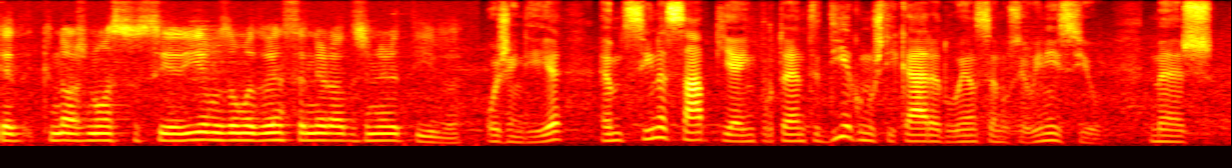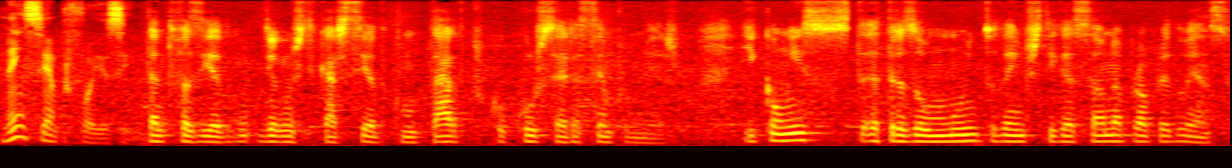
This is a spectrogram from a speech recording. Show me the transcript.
que, que nós não associaríamos a uma doença neurodegenerativa. Hoje em dia, a medicina sabe que é importante diagnosticar a doença no seu início, mas nem sempre foi assim. Tanto fazia diagnosticar cedo como tarde, porque o curso era sempre o mesmo. E com isso atrasou muito da investigação na própria doença.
